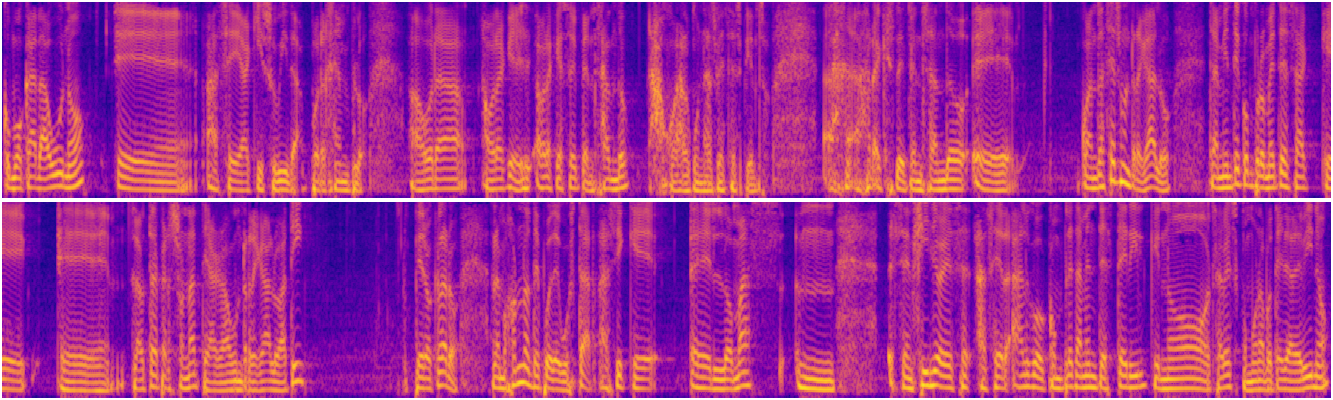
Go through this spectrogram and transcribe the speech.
como cada uno eh, hace aquí su vida. Por ejemplo, ahora, ahora, que, ahora que estoy pensando, algunas veces pienso, ahora que estoy pensando, eh, cuando haces un regalo, también te comprometes a que eh, la otra persona te haga un regalo a ti. Pero claro, a lo mejor no te puede gustar, así que eh, lo más mm, sencillo es hacer algo completamente estéril que no, ¿sabes? Como una botella de vino,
